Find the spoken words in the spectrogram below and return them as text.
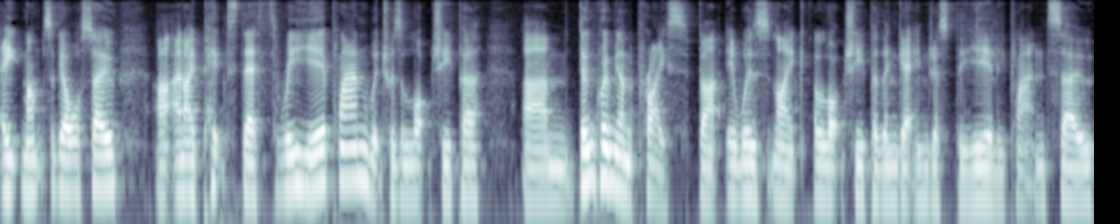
eight months ago or so. Uh, and I picked their three year plan, which was a lot cheaper. Um, don't quote me on the price, but it was like a lot cheaper than getting just the yearly plan. So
